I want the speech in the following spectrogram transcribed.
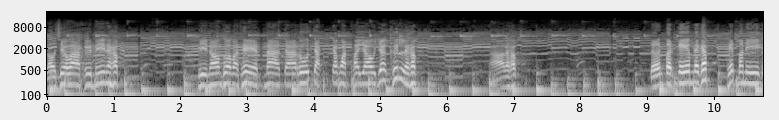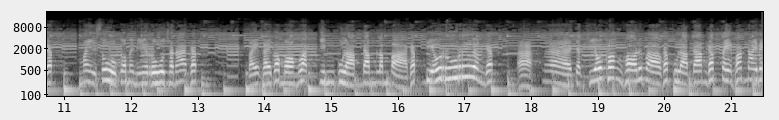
เราเชื่อว่าคืนนี้นะครับ พี่น้องทั่วประเทศน่าจะรู้จักจังหวัดพะเยาเยอะขึ้นเลยครับเอาละครับ เดินเปิดเกมนะครับ เพชรมณีครับ ไม่สู้ก็ไม่มีรู้ชนะครับ ใครๆก็มองว่ากินกุหลาบดำลำบากครับ เดี๋ยวรู้เรื่องครับอะอ่าจะเคี้ยวคล่องคอหรือเปล่าครับกุหลาบดำครับเตะพับในไป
